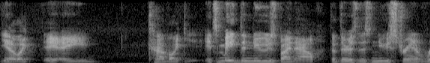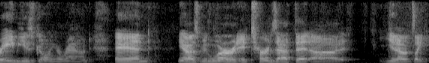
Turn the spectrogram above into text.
you know like a, a kind of like it's made the news by now that there's this new strain of rabies going around. And you know as we learn it turns out that uh you know it's like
